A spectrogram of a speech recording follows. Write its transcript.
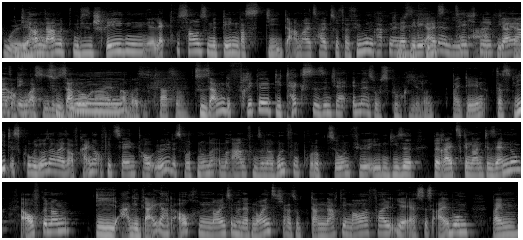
Cool. Die ja. haben damit mit diesen schrägen Elektrosounds und mit dem, was die damals halt zur Verfügung hatten in der DDR als Technik, ja, ja, sowas irgendwas mit rein, zusammen, aber es ist klasse. zusammengefrickelt. Die Texte sind ja immer so skurril und bei denen. Das Lied ist kurioserweise auf keiner offiziellen VÖ. Das wurde nur mal im Rahmen von so einer Rundfunkproduktion für eben diese bereits genannte Sendung aufgenommen. Die AG Geige hat auch 1990, also dann nach dem Mauerfall, ihr erstes Album beim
